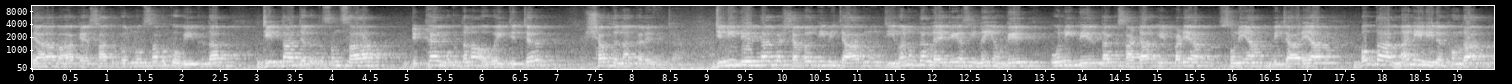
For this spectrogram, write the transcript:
ਪਿਆਰਾ ਵਾਕ ਹੈ, ਸਤਿਗੁਰ ਨੂੰ ਸਭ ਕੋ ਵੇਖਦਾ, ਜੀਤਾ ਜਗਤ ਸੰਸਾਰ, ਡਿਠੈ ਮੁਕਤ ਨਾ ਹੋਵੇ ਜਿਚਰ, ਸ਼ਬਦ ਨਾ ਕਰੇ ਵਿਚਾਰ। ਜਿੰਨੀ ਦੇਰ ਤੱਕ ਸ਼ਬਦ ਦੀ ਵਿਚਾਰ ਨੂੰ ਜੀਵਨ ਅੰਦਰ ਲੈ ਕੇ ਅਸੀਂ ਨਹੀਂ ਆਉਂਦੇ ਉਨੀ ਦੇਰ ਤੱਕ ਸਾਡਾ ਇਹ ਪੜਿਆ ਸੁਣਿਆ, ਵਿਚਾਰਿਆ ਬਹੁਤਾ ਮਾਇਨੇ ਨਹੀਂ ਰਖਾਉਂਦਾ।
